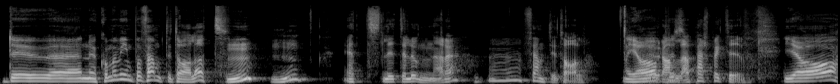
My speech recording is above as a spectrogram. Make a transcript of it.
Du, eh, nu kommer vi in på 50-talet. Mm. Ett lite lugnare eh, 50-tal. Ja, ur alla perspektiv. Ja,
